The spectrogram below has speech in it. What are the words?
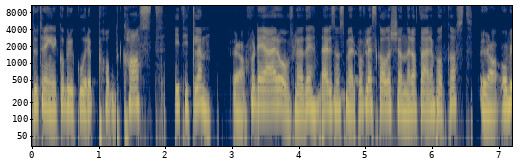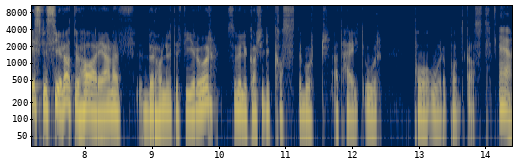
du trenger ikke å bruke ordet podkast i tittelen, Ja. for det er overflødig. Det er liksom smør på flesk, alle skjønner at det er en podkast. Ja, og hvis vi sier da at du har gjerne bør holde det til fire ord, så vil du kanskje ikke kaste bort et helt ord på ordet podkast. Ja.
